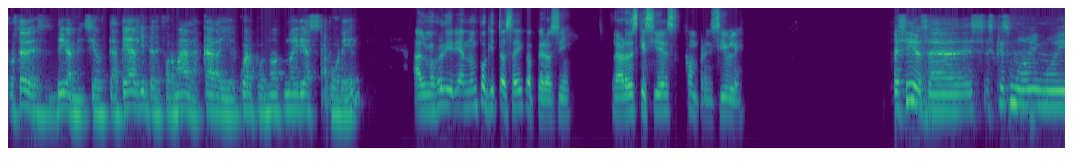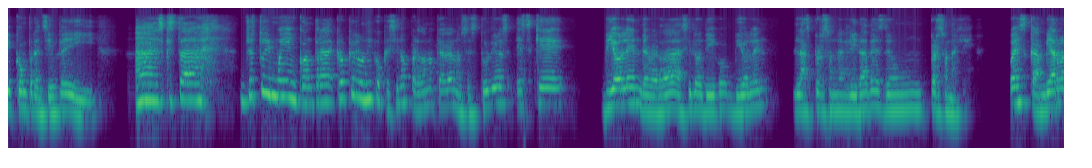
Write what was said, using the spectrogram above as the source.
ustedes díganme, si a ti alguien te deformara la cara y el cuerpo, ¿no, ¿no irías por él? A lo mejor dirían un poquito psycho, pero sí. La verdad es que sí es comprensible. Pues sí, o sea, es, que es muy, muy comprensible y. Ah, es que está. Yo estoy muy en contra. Creo que lo único que sí no perdono que hagan los estudios es que violen, de verdad, así lo digo, violen las personalidades de un personaje puedes cambiarlo.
